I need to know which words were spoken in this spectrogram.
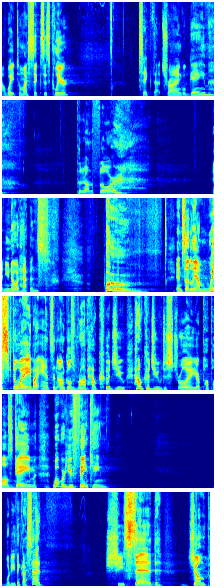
I wait till my six is clear, take that triangle game, put it on the floor, and you know what happens. Boom! And suddenly I'm whisked away by aunts and uncles. Rob, how could you? How could you destroy your papa's game? What were you thinking? What do you think I said? She said, jump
